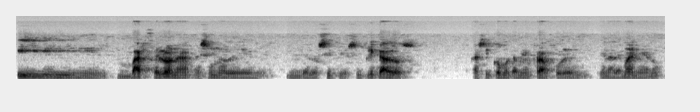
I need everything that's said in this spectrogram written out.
Y Barcelona es uno de, los sitios implicados, así como también Frankfurt en, Alemania. ¿no?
